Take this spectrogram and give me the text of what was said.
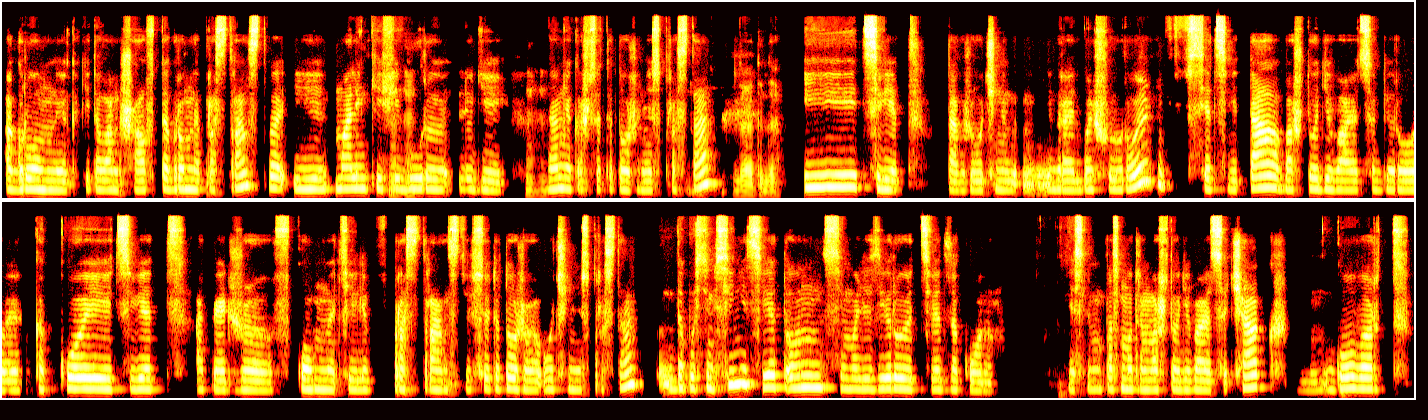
огромные какие-то ландшафты, огромное пространство и маленькие фигуры людей. Мгм. Да, мне кажется, это тоже неспроста. Да-да-да. И цвет также очень играет большую роль. Все цвета, во что одеваются герои, какой цвет, опять же, в комнате или в пространстве. Все это тоже очень неспроста. Допустим, синий цвет, он символизирует цвет закона. Если мы посмотрим, во что одеваются Чак, Говард,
